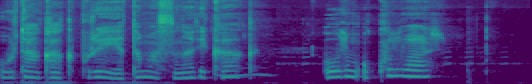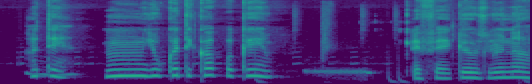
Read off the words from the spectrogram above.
Oradan kalkıp buraya yatamazsın. Hadi kalk. Oğlum okul var. Hadi. Hmm, yok hadi kalk bakayım. Efe gözlüğünü al.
